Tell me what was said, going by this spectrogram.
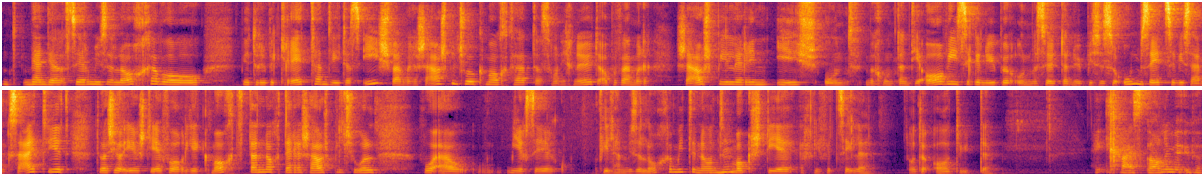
Und wir haben ja sehr müssen lachen, wo wir darüber geredet haben, wie das ist, wenn man eine Schauspielschule gemacht hat. Das habe ich nicht, aber wenn man Schauspielerin ist und man kommt dann die Anweisungen über und man sollte dann etwas so umsetzen, wie es einem gesagt wird. Du hast ja erste Erfahrungen gemacht dann nach der Schauspielschule, wo auch mir sehr viele haben müssen lachen miteinander. Mhm. Magst du die ein bisschen erzählen oder andeuten? Ich weiß gar nicht mehr, über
